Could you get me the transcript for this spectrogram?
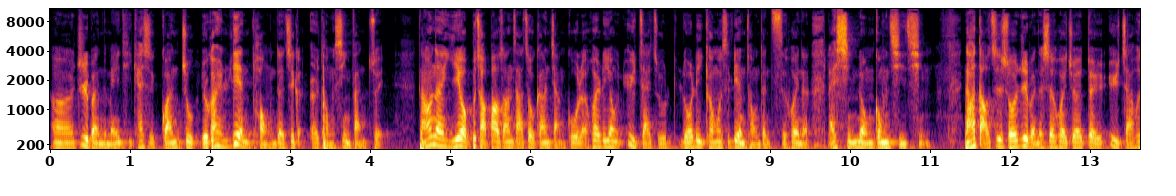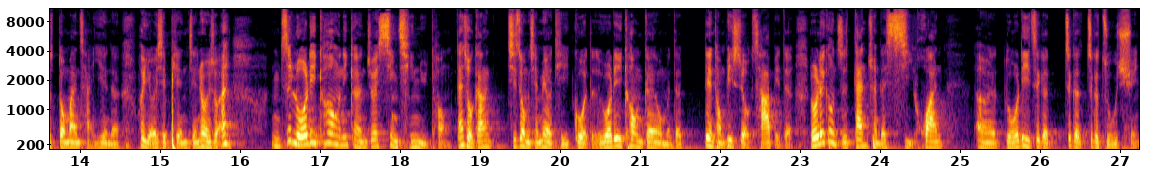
呃日本的媒体开始关注有关于恋童的这个儿童性犯罪。然后呢，也有不少报章杂志，我刚刚讲过了，会利用御宅族、萝莉控或是恋童等词汇呢，来形容宫崎勤，然后导致说日本的社会就会对于御宅或是动漫产业呢，会有一些偏见，认为说，哎。你是萝莉控，你可能就会性侵女童。但是我刚其实我们前面有提过的，萝莉控跟我们的恋童癖是有差别的。萝莉控只是单纯的喜欢呃萝莉这个这个这个族群，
